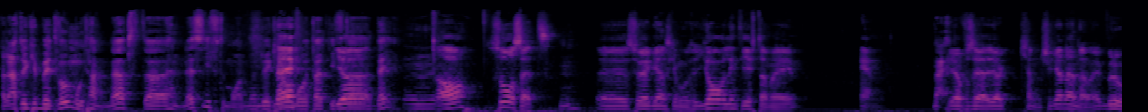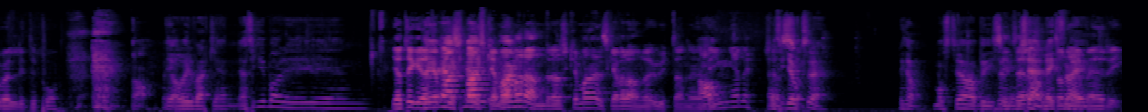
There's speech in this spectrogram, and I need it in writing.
Eller att du kan inte vara emot henne, att, hennes giftermål, men du kan Nej, vara emot att gifta jag- dig. Mm, ja, så sett. Mm. Eh, Så jag är ganska emot. Jag vill inte gifta mig. Nej. Jag får säga, jag kanske kan ändra mig. Det beror väl lite på. Ja, jag vill varken, jag tycker bara det är, Jag tycker Det är att man- älskar, man- älskar man man- varandra så kan man älska varandra utan en Ja, ring eller? Jag Känns tycker det också det. Liksom, måste jag bevisa min Sitter kärlek Anton för här dig? med en ring.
